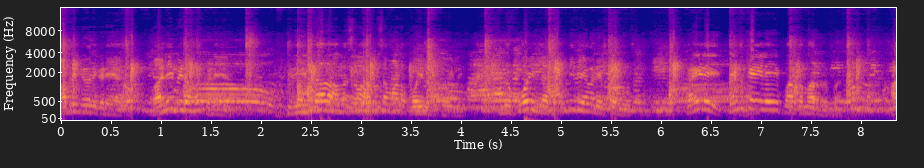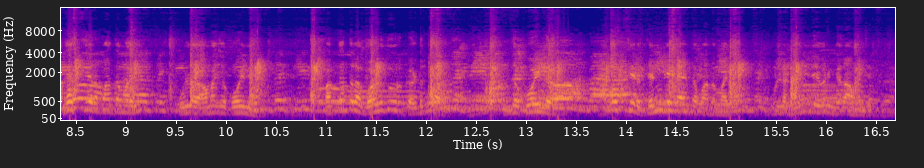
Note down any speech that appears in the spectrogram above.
அப்படிங்கிறது கிடையாது. வழிபீடமும் கிடையாது. இது இல்லாத அம்சம் அம்சமான கோயில் கோயில். இந்த கோயில்ல நந்தி தேவர் எப்போதும் கைலை தென் கையிலே பார்த்த மாதிரி இருப்பார். அகஸ்தியரை பார்த்த மாதிரி உள்ள அமைஞ்ச கோயில் பக்கத்தில் பக்கத்துல வழுதூருக்கு அடுத்த இந்த கோயில் அகஸ்தியர் தென் கைலாயத்தை பார்த்த மாதிரி உள்ள நந்தி தேவர் இங்கே தான் அமைஞ்சிருக்கிறார்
